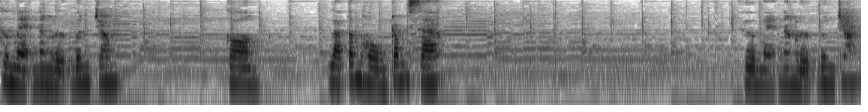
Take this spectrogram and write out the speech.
Thưa mẹ, năng lượng bên trong. Con là tâm hồn trong sáng. Thưa mẹ, năng lượng bên trong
